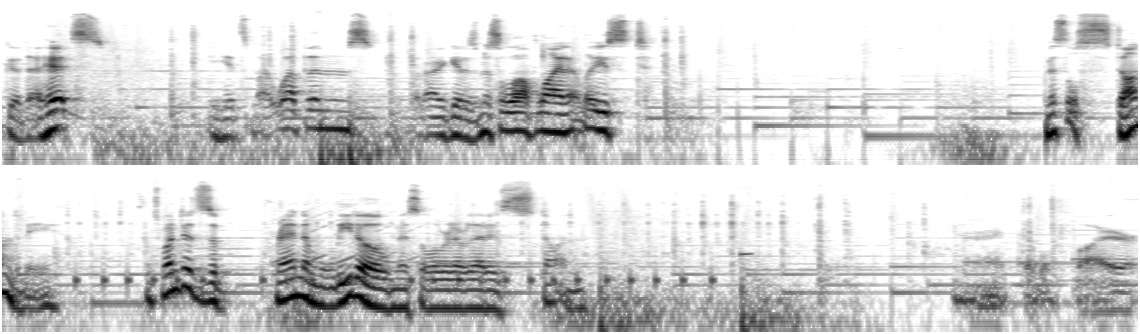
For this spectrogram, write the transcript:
Good, that hits. He hits my weapons, but I get his missile offline at least. Missile stunned me. Since when does a random Leto missile or whatever that is stun? Alright, double fire.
